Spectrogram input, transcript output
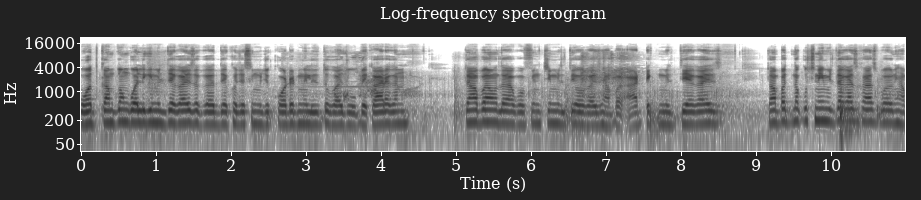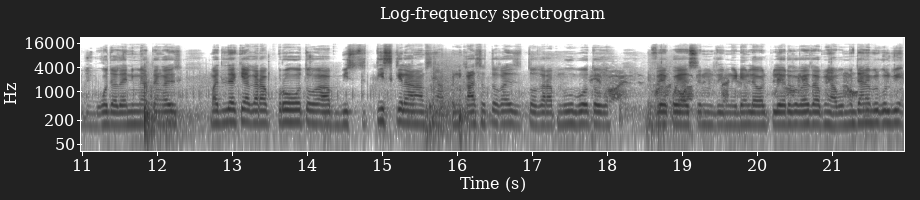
बहुत कम कम क्वालिटी की मिलती है गाइज़ अगर देखो जैसे मुझे कॉडेट मिली तो गाइज़ वो बेकार है गन। तो यहाँ पर मतलब आपको फिंची मिलती है गाइज़ यहाँ पर आर्टिक मिलती है गाइज़ तो यहाँ पर इतना कुछ नहीं मिलता गाइज़ खास, पर यहाँ पर बहुत ज़्यादा एनिमी आते हैं गाइज़ मतलब कि अगर आप प्रो हो तो आप बीस तीस किल आराम से यहाँ पर निकाल सकते हो गाइज़ तो अगर आप नूब हो तो फिर कोई ऐसे मतलब मीडियम लेवल प्लेयर हो तो गाइज़ आप यहाँ पर मत जाना बिल्कुल भी।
